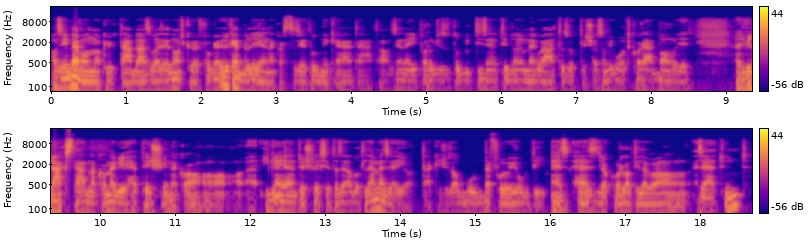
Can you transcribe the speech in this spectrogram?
azért be vannak ők táblázva, ez egy nagy körfog. Ők ebből élnek, azt azért tudni kell. Tehát a zeneipar hogy az utóbbi 15 évben nagyon megváltozott, és az, ami volt korábban, hogy egy, egy világsztárnak a megélhetésének a, a, igen jelentős részét az eladott lemezei adták, és az abból befolyó jogdíj. Ez, ez gyakorlatilag a, ez eltűnt.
